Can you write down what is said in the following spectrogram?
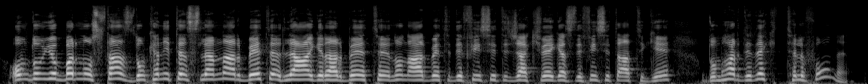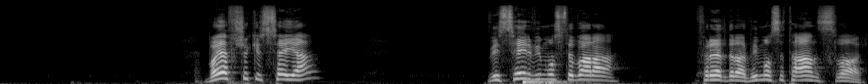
Om de jobbar någonstans, de kan inte ens lämna arbete, lagerarbete, någon arbete, det finns inte Jack Vegas, det finns inte ATG De har direkt telefonen Vad jag försöker säga Vi säger vi måste vara föräldrar, vi måste ta ansvar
